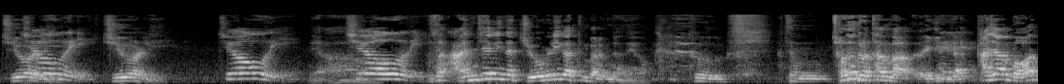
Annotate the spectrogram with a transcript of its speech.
주얼리. 주얼리. Julie. 네, 아. Julie. 무슨 안젤리나 졸리 같은 발음 나네요. 그, 하여튼, 저는 그렇단 말, 얘기입니다. 네. 다시 한번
